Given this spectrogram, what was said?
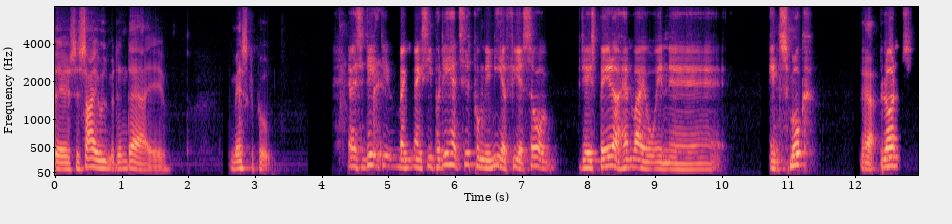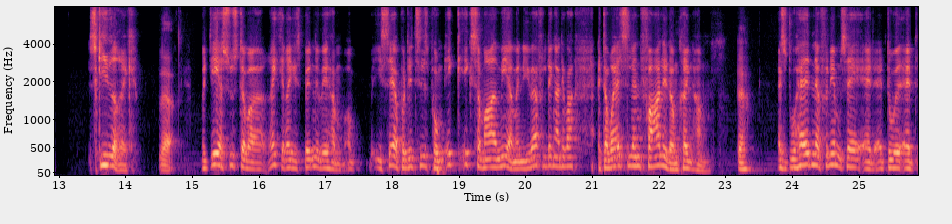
øh, se sej ud med den der øh, maske på. Ja, altså det, det, man, man kan sige, på det her tidspunkt i 89, så Jay Spader, han var jo en, øh, en smuk, Ja, blond skiderik. ja. Men det, jeg synes, der var rigtig, rigtig spændende ved ham, og især på det tidspunkt, ikke, ikke så meget mere, men i hvert fald dengang, det var, at der var altid noget farligt omkring ham. Ja. Altså, du havde den der fornemmelse af, at, at, du, at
